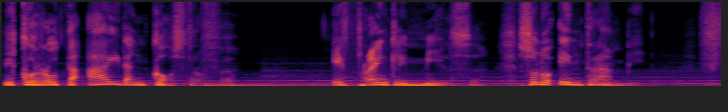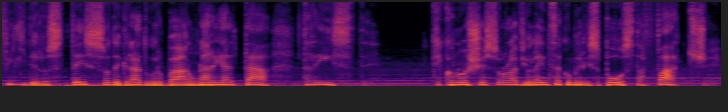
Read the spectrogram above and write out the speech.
e corrotta. Aidan Kostrov e Franklin Mills sono entrambi figli dello stesso degrado urbano, una realtà triste che conosce solo la violenza come risposta, facce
